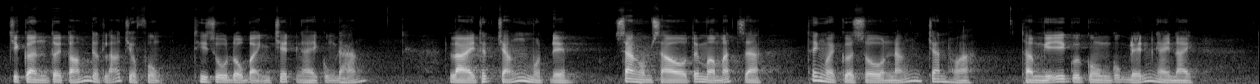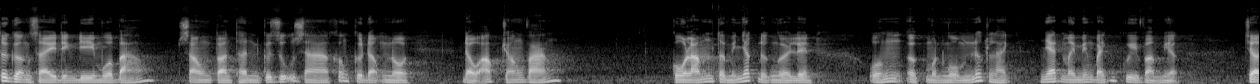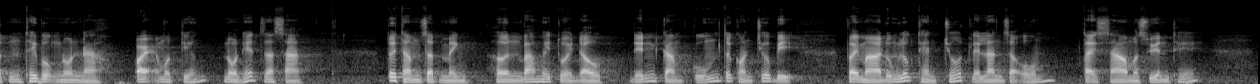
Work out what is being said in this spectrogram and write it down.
Chỉ cần tôi tóm được lão triều phụng Thì dù đổ bệnh chết ngày cũng đáng. Lại thức trắng một đêm, Sang hôm sau tôi mở mắt ra, Thấy ngoài cửa sổ nắng chan hòa. Thầm nghĩ cuối cùng cũng đến ngày này. Tôi gượng dậy định đi mua báo. Xong toàn thân cứ rũ ra, không cử động nổi. Đầu óc choáng váng. Cố lắm tôi mới nhấc được người lên. Uống ực một ngụm nước lạnh, Nhét mấy miếng bánh quy vào miệng. Chợt thấy bụng nôn nào Oẹ một tiếng, nôn hết ra sàn. Tôi thầm giật mình, Hơn 30 tuổi đầu, Đến cảm cúm tôi còn chưa bị. Vậy mà đúng lúc thèn chốt lại lăn ra ốm. Tại sao mà xuyên thế?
